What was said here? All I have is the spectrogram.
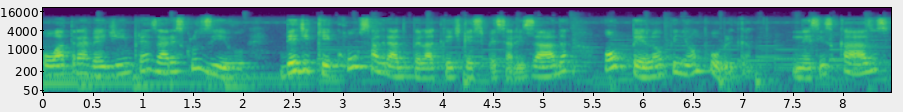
ou através de empresário exclusivo, desde consagrado pela crítica especializada ou pela opinião pública. Nesses casos,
